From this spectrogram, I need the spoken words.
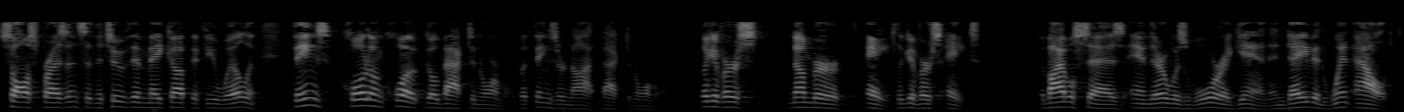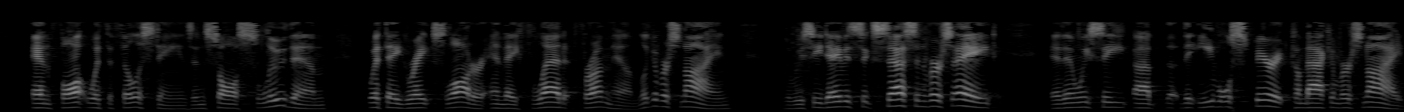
Saul's presence, and the two of them make up, if you will. And things, quote unquote, go back to normal. But things are not back to normal. Look at verse number 8. Look at verse 8. The Bible says, And there was war again, and David went out and fought with the Philistines, and Saul slew them with a great slaughter, and they fled from him. Look at verse 9. We see David's success in verse 8, and then we see uh, the, the evil spirit come back in verse 9.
